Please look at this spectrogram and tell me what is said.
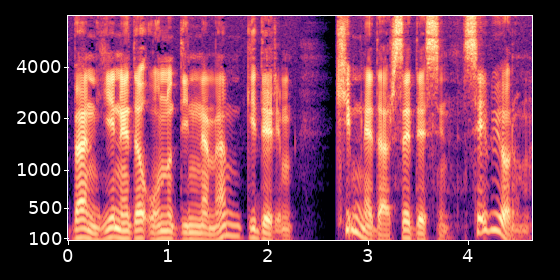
Ben yine de onu dinlemem, giderim. Kim ne derse desin, seviyorum.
